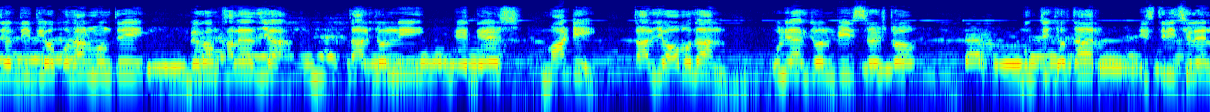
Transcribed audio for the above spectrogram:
যে দ্বিতীয় প্রধানমন্ত্রী বেগম খালেদা জিয়া, তার জন্য এই দেশ, মাটি, তার যে অবদান, উনি একজন বীর শ্রেষ্ঠ মুক্তিযোদ্ধার স্ত্রী ছিলেন,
